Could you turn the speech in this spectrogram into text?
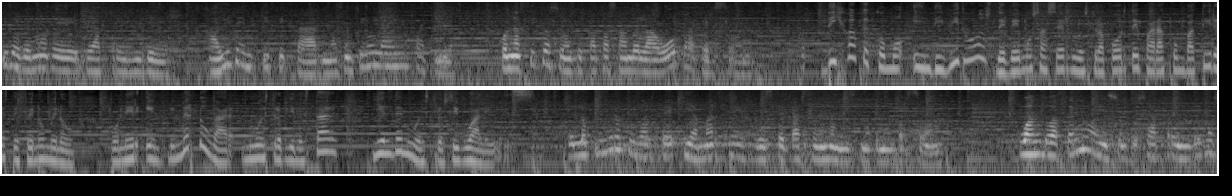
y debemos de, de aprender a identificarnos, a sentir una empatía con la situación que está pasando la otra persona. Dijo que como individuos debemos hacer nuestro aporte para combatir este fenómeno, poner en primer lugar nuestro bienestar y el de nuestros iguales. Lo primero es cuidarse y amarse y respetarse uno mismo como persona. Cuando hacemos eso, entonces aprendemos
